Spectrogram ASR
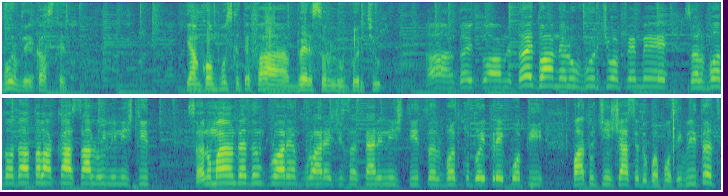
vârf de castet. I-am compus câteva versuri lui Vârciu. A, dă Doamne, dă Doamne lui Vârciu o femeie să-l văd odată la casa lui liniștit. Să nu mai umble din floare în floare și să stea liniștit, să-l văd cu 2-3 copii, 4, 5, 6 după posibilități.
